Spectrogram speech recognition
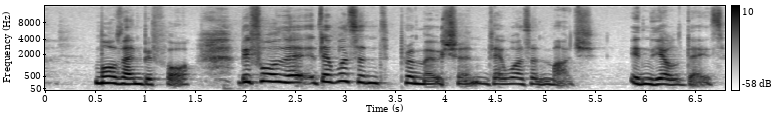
more than before. Before the, there wasn't promotion. There wasn't much in the old days.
